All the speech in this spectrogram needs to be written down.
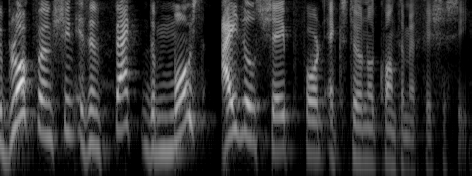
The block function is in fact the most ideal shape for an external quantum efficiency.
